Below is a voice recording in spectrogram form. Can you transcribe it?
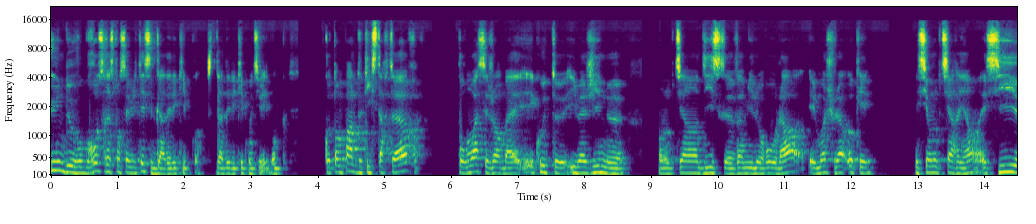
une de vos grosses responsabilités, c'est de garder l'équipe, quoi. C'est de garder l'équipe motivée. Donc, quand on parle de Kickstarter, pour moi, c'est genre, bah, écoute, imagine, on obtient 10, 20 000 euros là, et moi, je suis là, ok. Et si on n'obtient rien Et si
